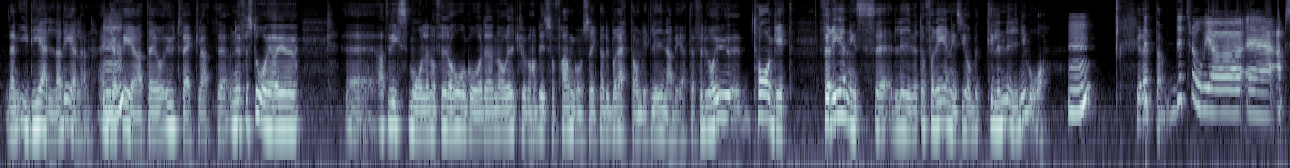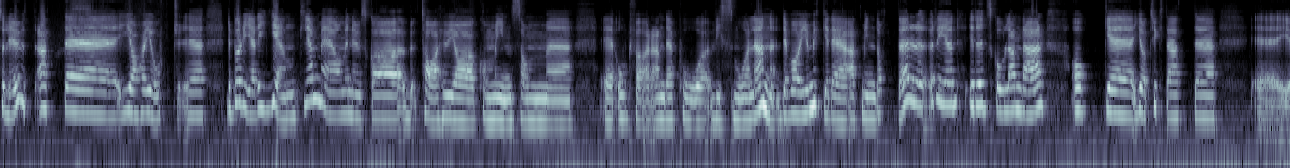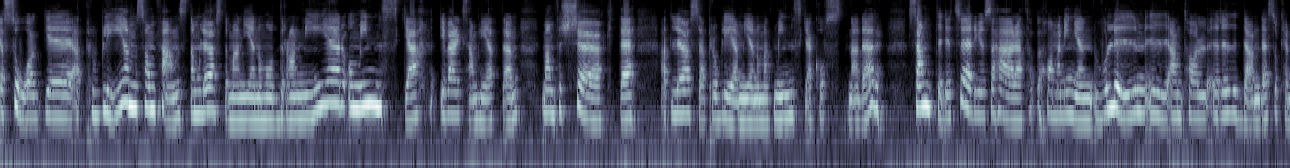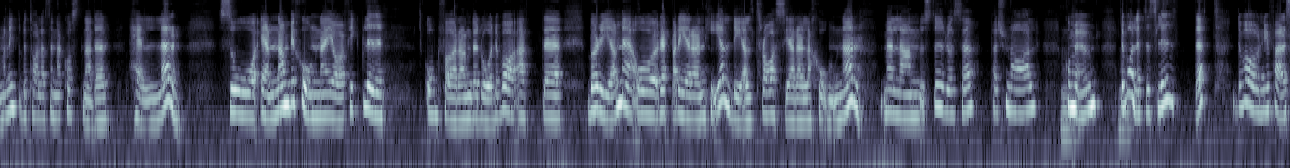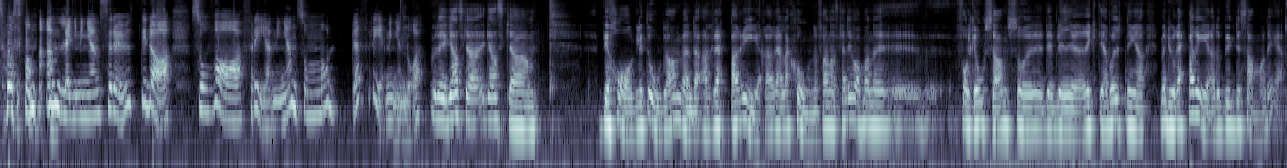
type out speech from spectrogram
den ideella delen. Mm. Engagerat dig och utvecklat. Nu förstår jag ju eh, att Vissmålen och 4H-gården och ridklubben har blivit så framgångsrik när du berättar om ditt linarbete. För du har ju tagit föreningslivet och föreningsjobbet till en ny nivå. Mm. Berätta. Det, det tror jag eh, absolut att eh, jag har gjort. Eh, det började egentligen med, om vi nu ska ta hur jag kom in som eh, eh ordförande på Vissmålen. Det var ju mycket det att min dotter red i ridskolan där och eh, jag tyckte att eh, Eh, jag såg eh, att problem som fanns, de löste man genom att dra ner och minska i verksamheten. Man försökte att lösa problem genom att minska kostnader. Samtidigt så är det ju så här att har man ingen volym i antal ridande så kan man inte betala sina kostnader heller. Så en ambition när jag fick bli ordförande då, det var att börja med att reparera en hel del trasiga relationer mellan styrelse, personal, mm. kommun. Det var lite slit litet, det var ungefär så som anläggningen ser ut idag, så var föreningen, så mådde föreningen då. Det är ganska, ganska behagligt ord att använda, att reparera relationer. För annars kan det vara att man eh, folk är osams och det blir riktiga brytningar. Men du reparerade och byggde samman det igen.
